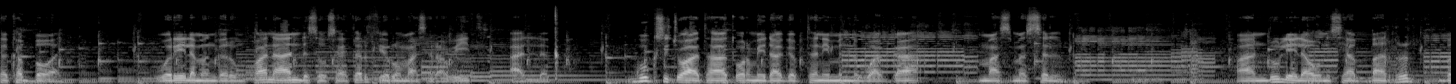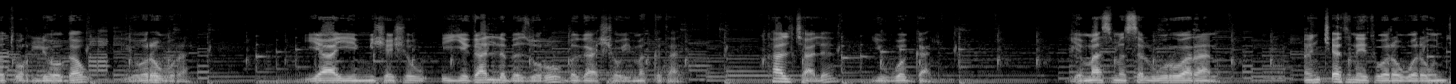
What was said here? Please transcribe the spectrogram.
ተከበዋል። ወሬ ለመንገር እንኳን አንድ ሰው ሳይተርፍ የሮማ ሰራዊት አለቀ። ጉግስ ጨዋታ ጦር ሜዳ ገብተን የምንዋጋ ማስመሰል ነው። አንዱ ሌላውን ሲያባርር በጦር ሊወጋው ይወረውራል። ያ የሚሸሸው እየጋለበ ዞሮ በጋሻው ይመክታል። ካልቻለ ይወጋል። የማስመሰል ውርወራ ነው። እንጨት ነው የተወረወረው እንጂ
